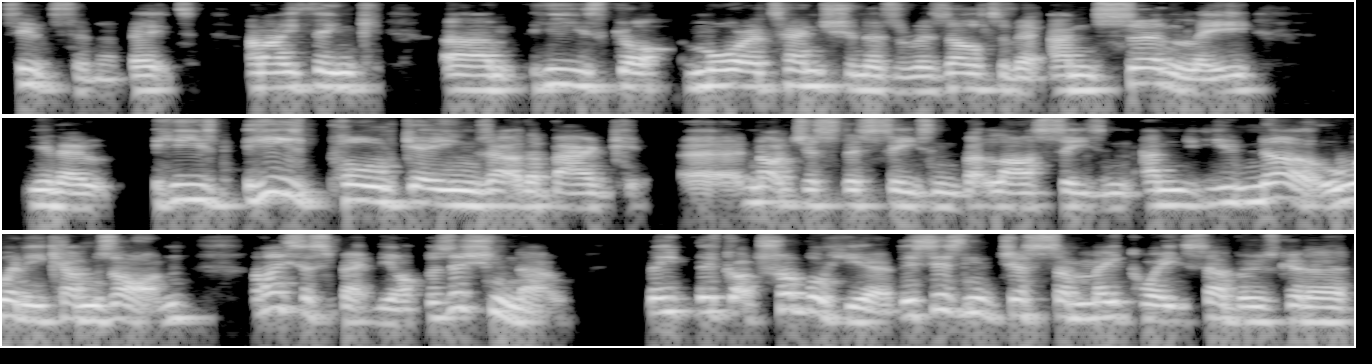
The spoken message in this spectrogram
suits him a bit. And I think um, he's got more attention as a result of it. And certainly, you know, he's he's pulled games out of the bag, uh, not just this season, but last season. And you know when he comes on, and I suspect the opposition know. They, they've got trouble here. This isn't just some make weight sub who's going to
